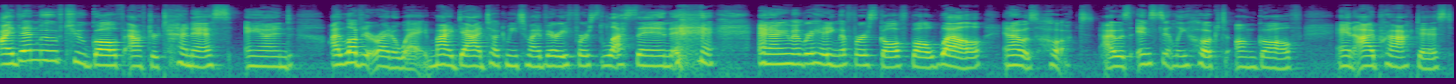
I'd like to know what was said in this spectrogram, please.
I then moved to golf after tennis and I loved it right away. My dad took me to my very first lesson, and I remember hitting the first golf ball well, and I was hooked. I was instantly hooked on golf, and I practiced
